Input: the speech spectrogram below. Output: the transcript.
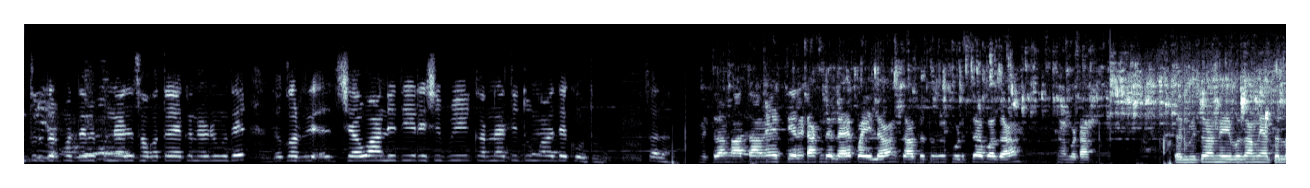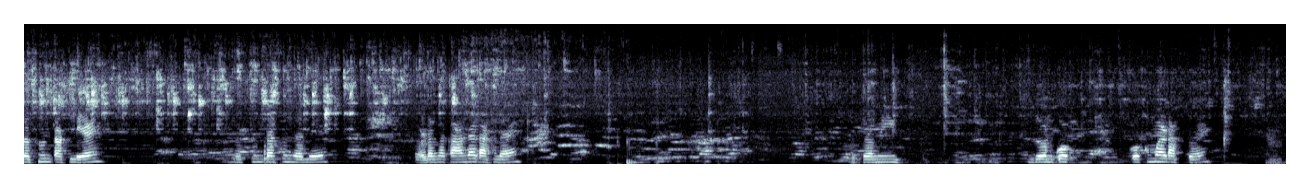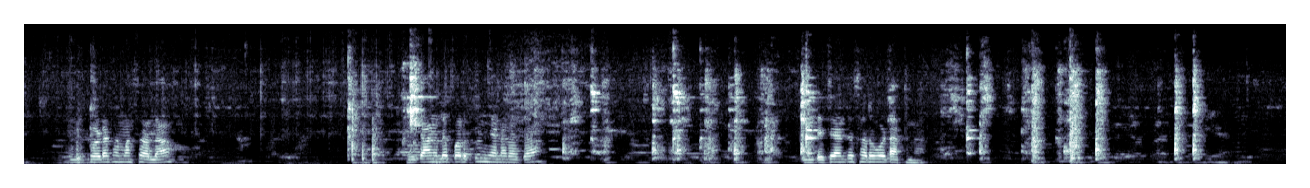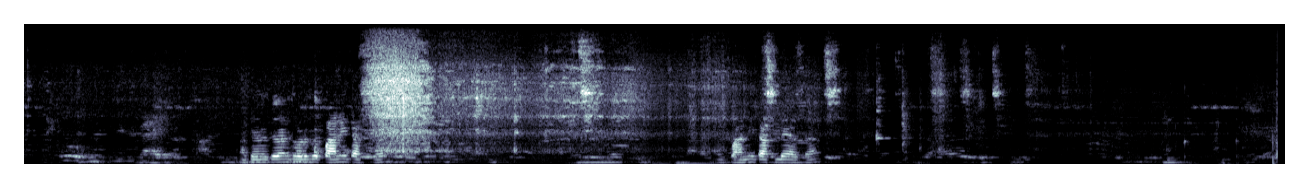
तर्फे दर्पण देवी एकदा स्वागत आहे एका व्हिडिओमध्ये तर कर- आणि ती रेसिपी करण्याची तुम्हाला दाखवतो. चला. मित्रांनो आता आम्ही तेल टाकलेलं आहे पहिलं. तर आता तुम्ही पुढचं बघा. थांबा टाक. तर मित्रांनो हे बघा मी आता लसूण टाकली आहे. लसूण टाकून झाले. थोडासा कांदा टाकला आहे. आता मी दोन कोक कोकमा टाकतोय. आणि थोडासा मसाला. हे चांगलं परतून घेणार आता. आणि त्याच्यानंतर सर्व टाकणार. आता मित्रांनो थोडंसं पाणी टाकलं पाणी टाकलंय आता.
